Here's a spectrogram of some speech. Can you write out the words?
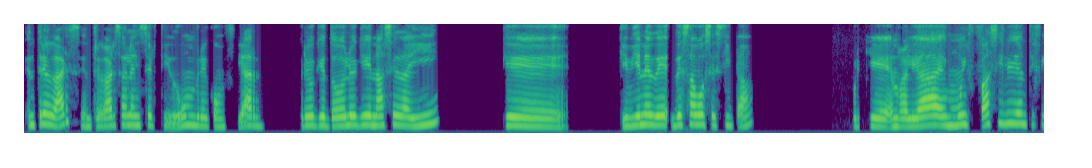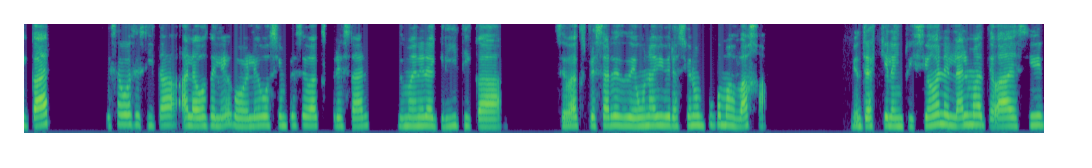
entregarse, entregarse a la incertidumbre, confiar. Creo que todo lo que nace de ahí, que, que viene de, de esa vocecita, porque en realidad es muy fácil identificar esa vocecita a la voz del ego. El ego siempre se va a expresar de manera crítica, se va a expresar desde una vibración un poco más baja, mientras que la intuición, el alma te va a decir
